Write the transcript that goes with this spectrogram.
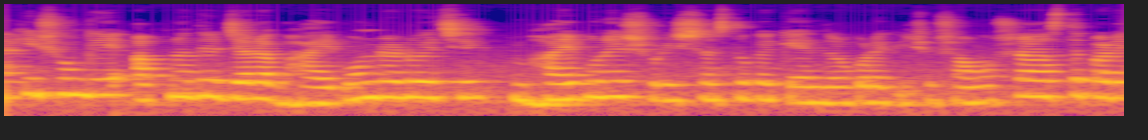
একই সঙ্গে আপনাদের যারা ভাই বোনরা রয়েছে, ভাই বোনের শরীর স্বাস্থ্যকে কেন্দ্র করে কিছু সমস্যা আসতে পারে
